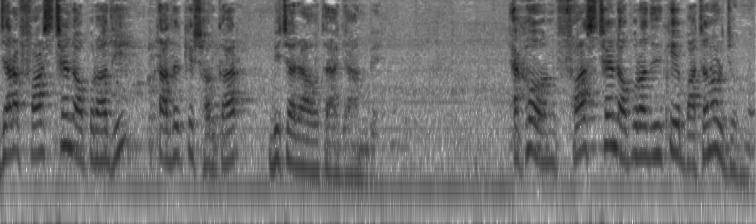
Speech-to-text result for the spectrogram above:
যারা ফার্স্ট হ্যান্ড অপরাধী, তাদেরকে সরকার বিচারের আওতায় আগে আনবে। এখন ফার্স্ট হ্যান্ড অপরাধীকে বাঁচানোর জন্য,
